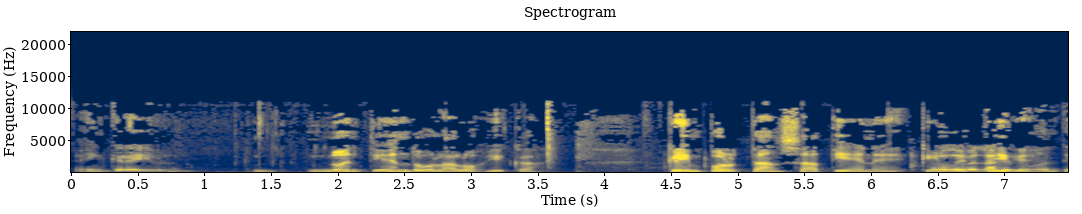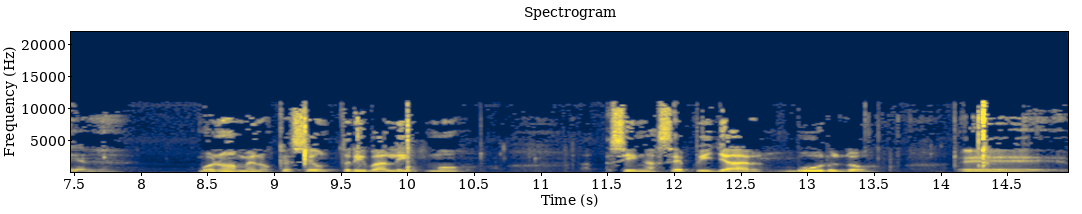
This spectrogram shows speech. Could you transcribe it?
Es increíble. No entiendo la lógica. ¿Qué importancia tiene que Pero de verdad que investigue? tú no entiendes. Bueno, a menos que sea un tribalismo sin acepillar, burdo, eh,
